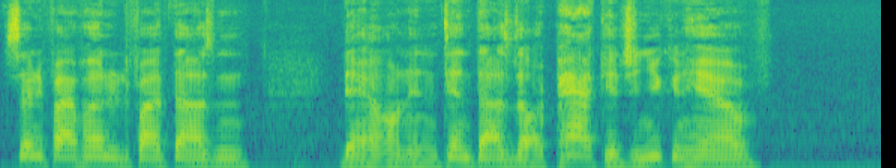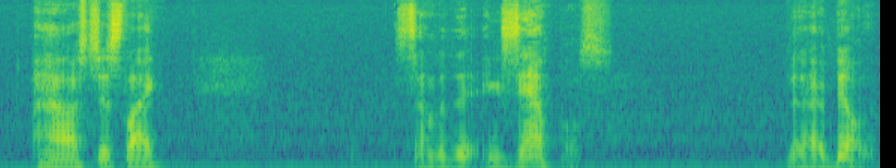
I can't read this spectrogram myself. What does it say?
Seventy five hundred to five thousand down and a ten thousand dollar package, and you can have a house just like some of the examples that I built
